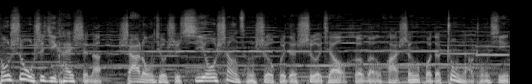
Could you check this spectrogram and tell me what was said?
从十五世纪开始呢，沙龙就是西欧上层社会的社交和文化生活的重要中心。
